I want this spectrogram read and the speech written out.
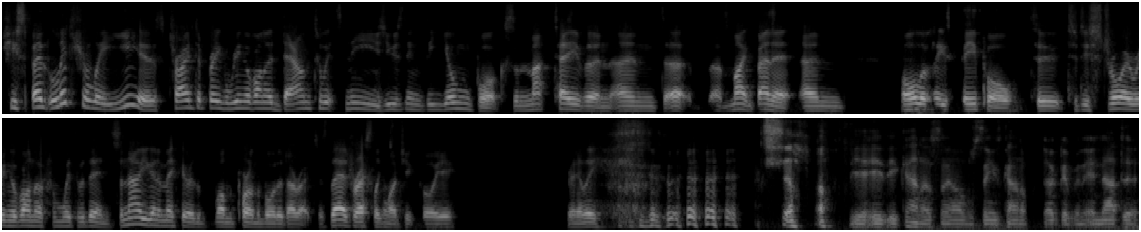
She spent literally years trying to bring Ring of Honor down to its knees using the Young Bucks and Matt Taven and uh, uh, Mike Bennett and all of these people to to destroy Ring of Honor from with within. So now you're going to make her on, put on the board of directors. There's wrestling logic for you. Really? so, yeah, it, it kind of almost seems kind of productive and, and not to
